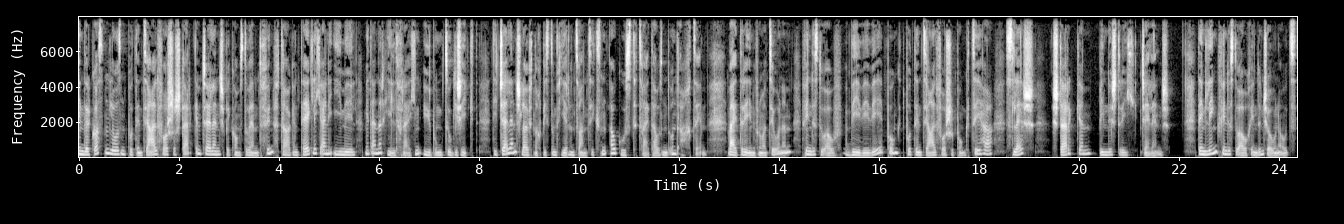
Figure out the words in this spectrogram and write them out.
In der kostenlosen Potenzialforscher Stärken Challenge bekommst du während fünf Tagen täglich eine E-Mail mit einer hilfreichen Übung zugeschickt. Die Challenge läuft noch bis zum 24. August 2018. Weitere Informationen findest du auf www.potenzialforscher.ch slash stärken-challenge. Den Link findest du auch in den Show Notes.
